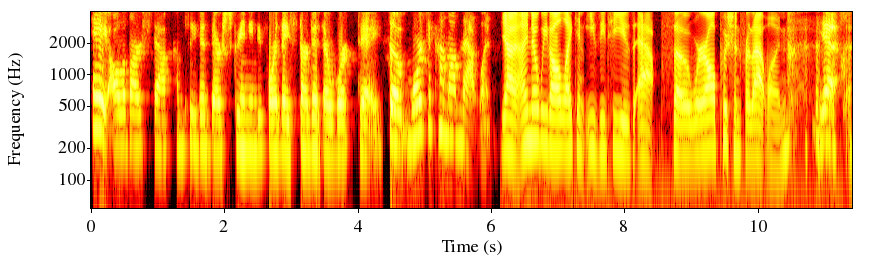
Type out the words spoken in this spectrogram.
hey, all of our staff completed their screening before they started their work day. So, more to come on that one. Yeah, I know we'd all like an easy to use app. So, we're all pushing for that one. Yes.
